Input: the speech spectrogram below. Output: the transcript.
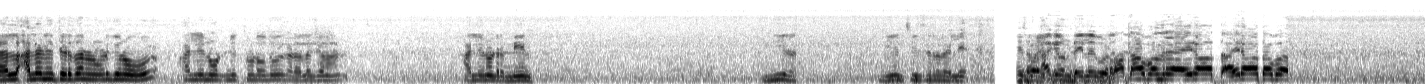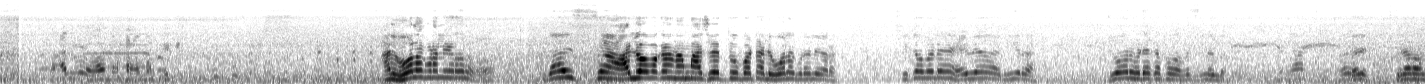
ಎಲ್ಲ ಅಲ್ಲೇ ನಿಂತು ಹಿಡ್ದ ನೋಡಿದ್ವಿ ನಾವು. ಅಲ್ಲಿ ನೋಡಿ ನಿಂತು ನೋಡೋದು ಈ ಕಡೆ ಎಲ್ಲ ಜನ. ಅಲ್ಲಿ ನೋಡ್ರಿ ಮೇನ್ ನೀರು ಮೇನ್ ಚೀಸ್ ಇರೋದು ಅಲ್ಲಿ. ಹಾಗೆ ಒಂದು ಡೈಲಾಗ್ ರಥ ಬಂದ್ರೆ ಐರಾವತ್ ಐರಾವತ ಬ ಅಲ್ಲಿ ಹೋಲಕ್ ಬಿಡಲ್ಲ ಇರೋದು ಗೈಸ್ ಅಲ್ಲಿ ಹೋಗ್ಬೇಕಂದ್ರೆ ನಮ್ಮ ಆಸೆ ಇತ್ತು ಬಟ್ ಅಲ್ಲಿ ಹೋಲಕ್ ಬಿಡಲ್ಲ ಯಾರ. ಸಿಕ್ಕಾಪಟ್ಟೆ ಹೆವಿ ನೀರು. ಜೋರು ಹೊಡ್ಯಾಕತ್ತದ ಅದಕ್ಕಿಂದ ಸರಿ ತಿರ್ಗಾಡೋಣ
